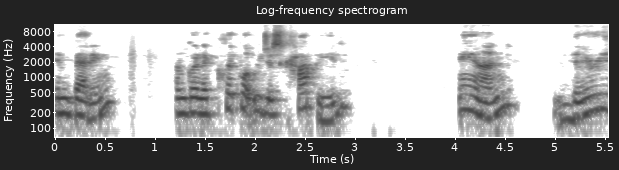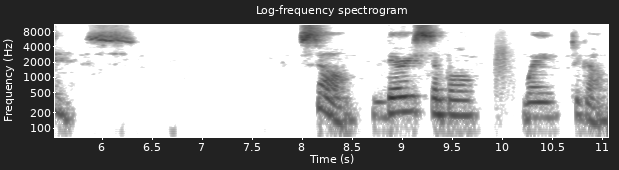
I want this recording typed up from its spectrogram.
embedding. I'm going to click what we just copied, and there it is. So, very simple way to go.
